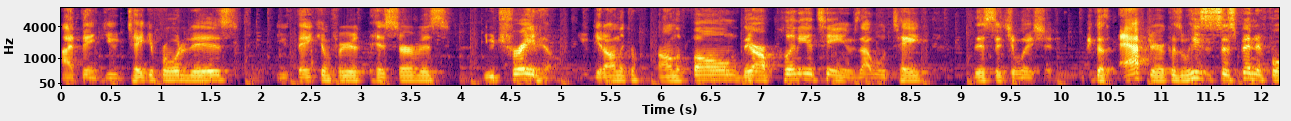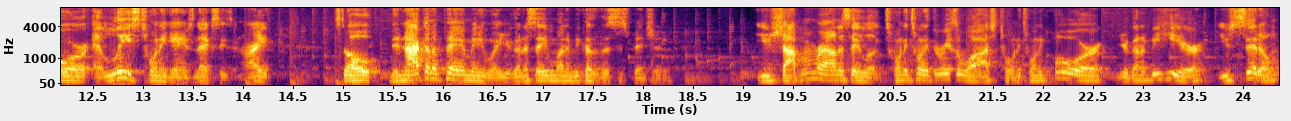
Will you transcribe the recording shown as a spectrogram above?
I think you take it for what it is. You thank him for your, his service. You trade him. You get on the on the phone. There are plenty of teams that will take this situation because after because he's suspended for at least 20 games next season, right? So they're not going to pay him anyway. You're going to save money because of the suspension. You shop him around and say, look, 2023 is a wash. 2024, you're going to be here. You sit him,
